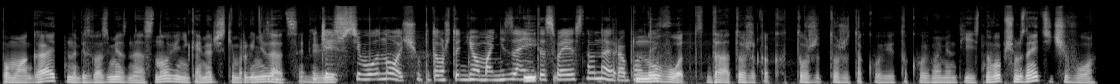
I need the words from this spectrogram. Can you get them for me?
помогать на безвозмездной основе некоммерческим организациям. И чаще Весь... всего ночью, потому что днем они заняты и... своей основной работой. Ну вот, да, тоже как тоже тоже такой такой момент есть. Но в общем, знаете чего?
